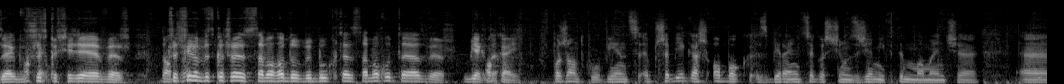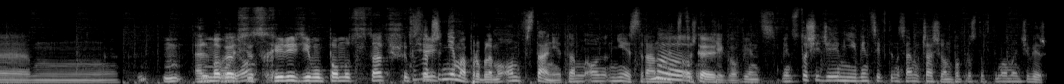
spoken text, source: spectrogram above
to jakby Okej. wszystko się dzieje, wiesz. Dobrze. Przed chwilą wyskoczyłem z samochodu, wybuchł ten samochód, teraz wiesz, biegnę. Okej, w porządku, więc przebiegasz obok zbierającego się z ziemi w tym momencie. Em, M- El Mogę się schylić i mu pomóc wstać to szybciej? znaczy nie ma problemu, on wstanie, tam on nie jest ranny No, czy coś okej. takiego, więc, więc to się dzieje mniej więcej w tym samym czasie. On po prostu w tym momencie, wiesz,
